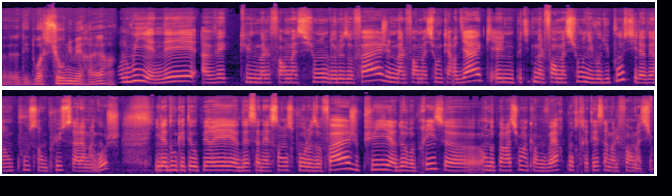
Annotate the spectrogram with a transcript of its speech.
euh, des doigts surnuméraires. Louis est né avec une malformation de l'œsophage, une malformation cardiaque et une petite malformation au niveau du pouce. Il avait un pouce en plus à la main gauche. Il a donc été opéré dès sa naissance pour l'œsophage, puis à deux reprises euh, en opération à cœur ouvert pour traiter sa malformation.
